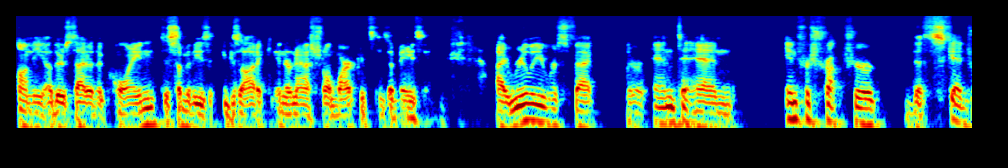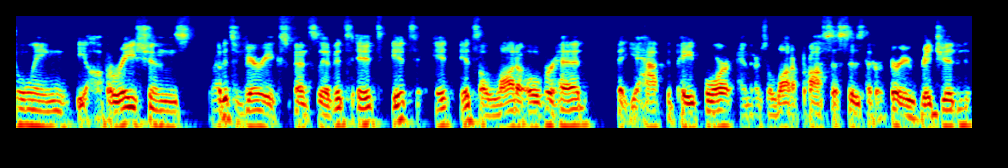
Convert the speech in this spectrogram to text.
on the other side of the coin to some of these exotic international markets is amazing. I really respect their end-to-end infrastructure, the scheduling, the operations, but it's very expensive. It's it's it's it, it's a lot of overhead that you have to pay for, and there's a lot of processes that are very rigid.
